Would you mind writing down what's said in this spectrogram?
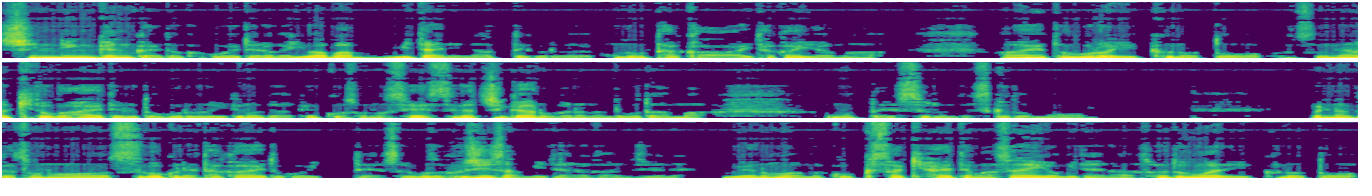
森林限界とか超えて、なんか岩場みたいになってくる、本当に高い高い山、ああいうところ行くのと、普通にあの木とか生えてるところに行くのでは結構その性質が違うのかななんてことはまあ思ったりするんですけども、やっぱりなんかその、すごくね、高いとこ行って、それこそ富士山みたいな感じでね、上の方はあこう草木生えてませんよみたいな、そういうとこまで行くのと、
